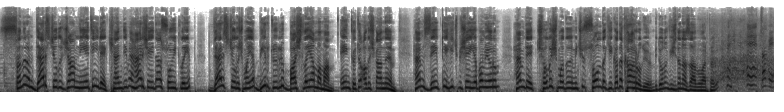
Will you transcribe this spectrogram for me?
Sanırım ders çalışacağım niyetiyle kendimi her şeyden soyutlayıp Ders çalışmaya bir türlü başlayamamam en kötü alışkanlığım. Hem zevkli hiçbir şey yapamıyorum hem de çalışmadığım için son dakikada kahroluyorum. Bir de onun vicdan azabı var tabii. Tabii.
